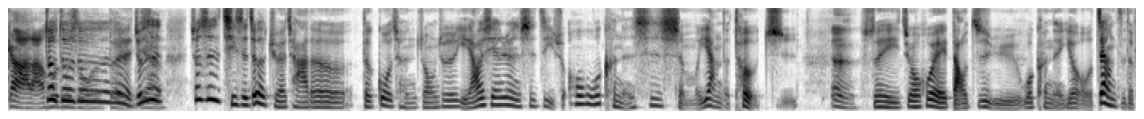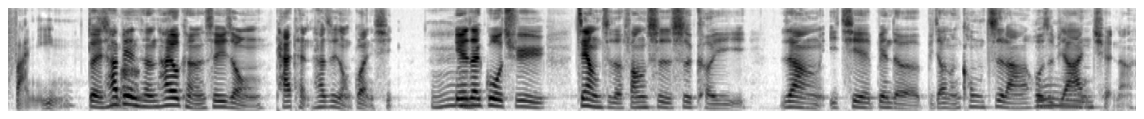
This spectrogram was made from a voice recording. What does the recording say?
尬啦。对对对对对，对就是.就是，其实这个觉察的的过程中，就是也要先认识自己说，说哦，我可能是什么样的特质，嗯，所以就会导致于我可能有这样子的反应。对，它变成它有可能是一种 pattern，它是一种惯性，嗯，因为在过去这样子的方式是可以让一切变得比较能控制啦，或是比较安全呐。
